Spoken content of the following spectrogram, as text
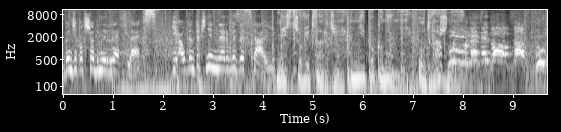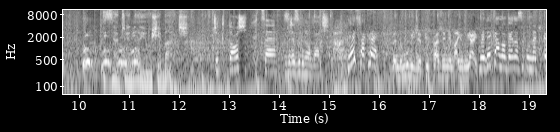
Będzie potrzebny refleks i autentycznie nerwy ze stali. Mistrzowie twardzi, niepokonani, odważni. Zaczynają się bać. Czy ktoś chce zrezygnować? Pierwsza krew. Będą mówić, że piłkarze nie mają jaj. Medyka mogę na sekundeczkę?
